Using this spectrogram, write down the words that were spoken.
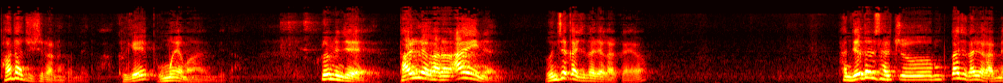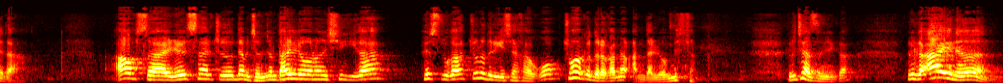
받아주시라는 겁니다. 그게 부모의 마음입니다. 그러면 이제 달려가는 아이는 언제까지 달려갈까요? 한 8살쯤까지 달려갑니다. 9살, 10살쯤 되면 점점 달려오는 시기가 횟수가 줄어들기 시작하고 중학교 들어가면 안 달려옵니다. 그렇지 않습니까? 그러니까 아이는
